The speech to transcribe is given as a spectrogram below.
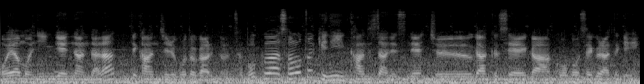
親も人間なんだなって感じることがあると思うんです僕はその時に感じたんですね。中学生が高校生ぐらいの時に。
